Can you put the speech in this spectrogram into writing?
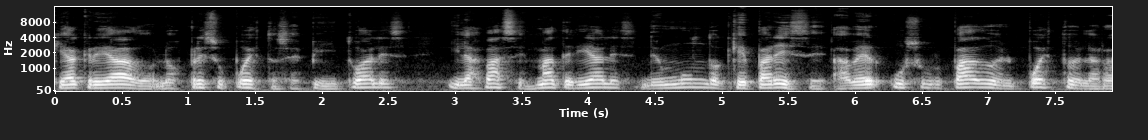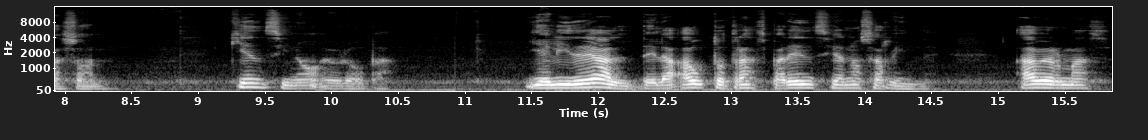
que ha creado los presupuestos espirituales y las bases materiales de un mundo que parece haber usurpado el puesto de la razón. ¿Quién sino Europa? Y el ideal de la autotransparencia no se rinde. Habermas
